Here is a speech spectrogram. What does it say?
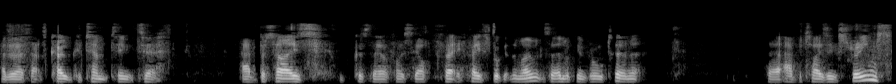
I don't know if that's Coke attempting to advertise because they're obviously off Facebook at the moment, so they're looking for alternate uh, advertising streams.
